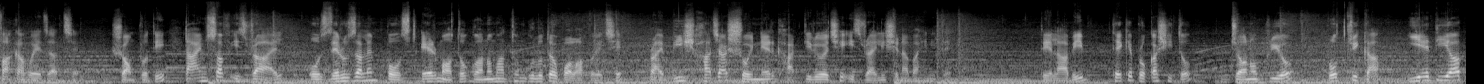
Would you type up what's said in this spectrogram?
ফাঁকা হয়ে যাচ্ছে। সম্প্রতি টাইমস অফ ইসরায়েল ও জেরুজালেম পোস্ট এর মতো গণমাধ্যমগুলোতেও বলা হয়েছে, প্রায় বিশ হাজার সৈন্যের ঘাটতি রয়েছে ইসরায়েলি সেনাবাহিনীতে। তেল আবিব থেকে প্রকাশিত জনপ্রিয় পত্রিকা ইয়েদিয়ত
